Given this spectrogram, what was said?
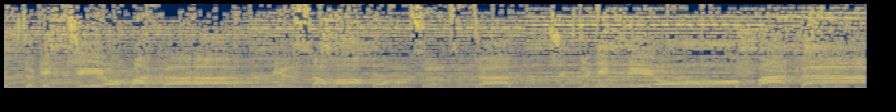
çıktı gitti o parka. Bir sabah onun sırtında çıktı gitti o parka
